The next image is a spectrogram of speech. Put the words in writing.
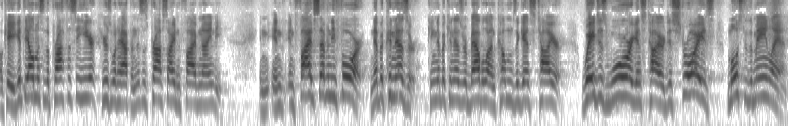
Okay, you get the elements of the prophecy here? Here's what happened. This is prophesied in 590. In, in, in 574, Nebuchadnezzar, King Nebuchadnezzar of Babylon, comes against Tyre, wages war against Tyre, destroys most of the mainland.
